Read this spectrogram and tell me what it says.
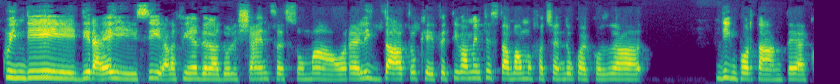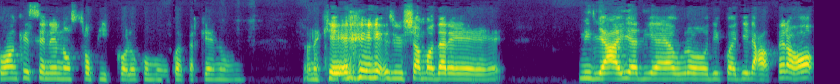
Quindi direi sì, alla fine dell'adolescenza, insomma, ho realizzato che effettivamente stavamo facendo qualcosa di importante, ecco, anche se nel nostro piccolo comunque, perché non, non è che riusciamo a dare migliaia di euro di qua e di là, però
